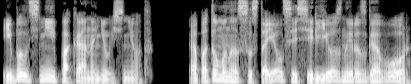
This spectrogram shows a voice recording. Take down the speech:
и был с ней, пока она не уснет. А потом у нас состоялся серьезный разговор,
